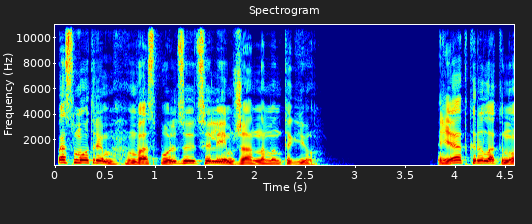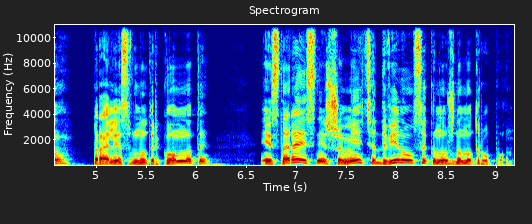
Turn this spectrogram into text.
Посмотрим, воспользуется ли им Жанна Монтегю. Я открыл окно, пролез внутрь комнаты и, стараясь не шуметь, двинулся к нужному трупу.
